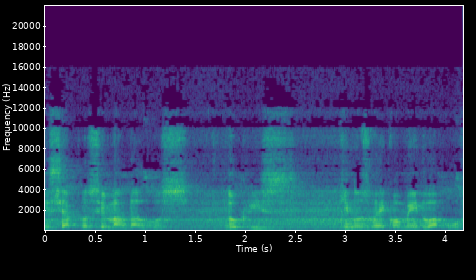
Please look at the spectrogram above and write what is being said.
e se aproximar da luz do Cristo, que nos recomenda o amor.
